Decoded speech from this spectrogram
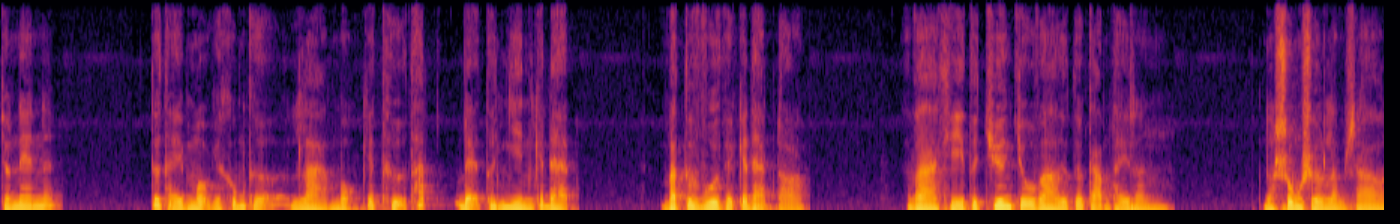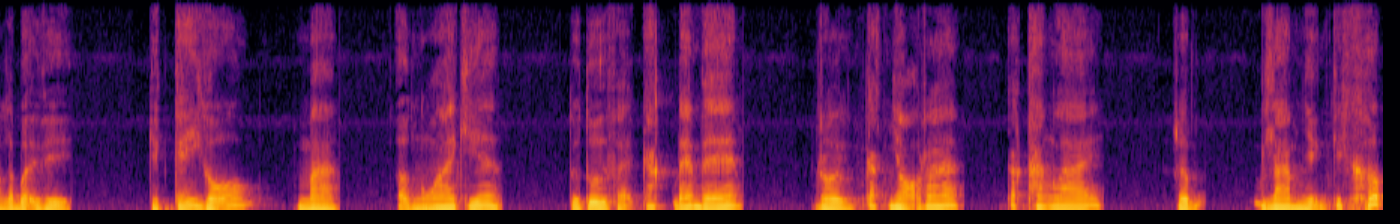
Cho nên tôi thấy mỗi cái khung cửa là một cái thử thách để tôi nhìn cái đẹp và tôi vui về cái đẹp đó. Và khi tôi chuyên chủ vào thì tôi cảm thấy rằng nó sung sướng làm sao là bởi vì cái cây gỗ mà ở ngoài kia, tụi tôi phải cắt đem về, rồi cắt nhỏ ra, cắt thẳng lại, rồi làm những cái khớp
